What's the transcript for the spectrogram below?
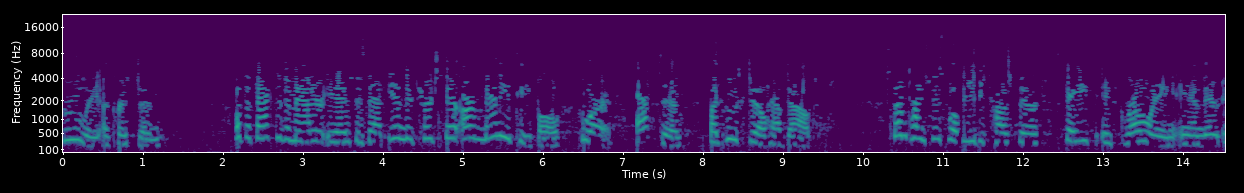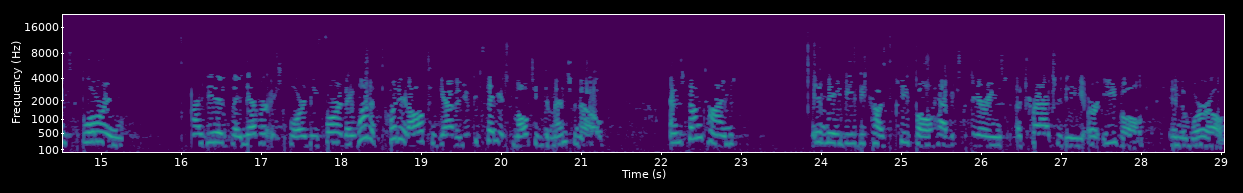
truly a Christian. But the fact of the matter is, is that in the church there are many people who are active, but who still have doubts. Sometimes this will be because their faith is growing and they're exploring ideas they never explored before. They want to put it all together. You could say it's multidimensional. And sometimes it may be because people have experienced a tragedy or evil in the world.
